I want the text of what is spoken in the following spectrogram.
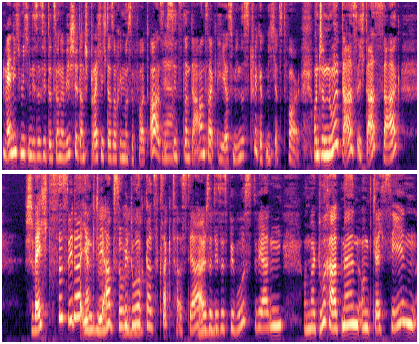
wenn ich mich in dieser Situation erwische, dann spreche ich das auch immer sofort aus. Ich sitze dann da und sage, hey Jasmin, das triggert mich jetzt voll. Und schon nur, dass ich das sage, schwächt es das wieder irgendwie mhm. ab, so wie mhm. du auch gerade gesagt hast, ja. Also mhm. Also dieses Bewusstwerden, und mal durchatmen und gleich sehen,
